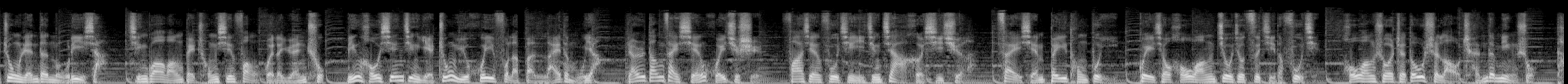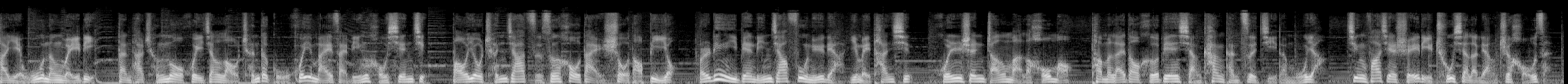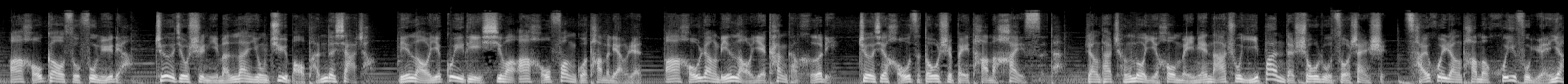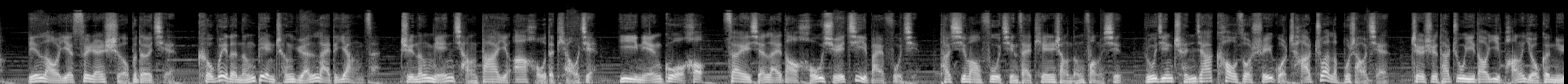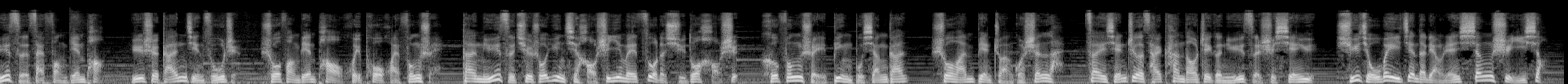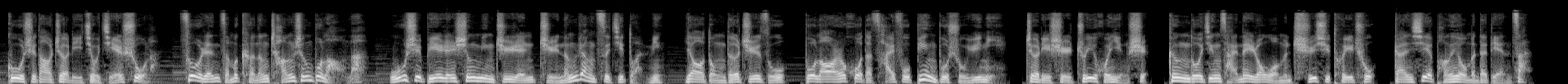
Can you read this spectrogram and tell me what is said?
众人的努力下，金瓜王被重新放回了原处，灵猴仙境也终于恢复了本来的模样。然而，当在贤回去时，发现父亲已经驾鹤西去了。在贤悲痛不已，跪求猴王救救自己的父亲。猴王说：“这都是老臣的命数，他也无能为力。但他承诺会将老臣的骨灰埋在灵猴仙境，保佑陈家子孙后代受到庇佑。”而另一边，林家父女俩因为贪心，浑身长满了猴毛。他们来到河边，想看看自己的模样，竟发现水里出现了两只猴子。阿猴告诉父女俩：“这就是你们滥用聚宝盆的下场。”林老爷跪地，希望阿猴放过他们两人。阿猴让林老爷看看河里，这些猴子都是被他们害死的，让他承诺以后每年拿出一半的收入做善事，才会让他们恢复原样。林老爷虽然舍不得钱，可为了能变成原来的样子，只能勉强答应阿侯的条件。一年过后，在贤来到侯穴祭拜父亲，他希望父亲在天上能放心。如今陈家靠做水果茶赚了不少钱，这时他注意到一旁有个女子在放鞭炮。于是赶紧阻止，说放鞭炮会破坏风水。但女子却说运气好是因为做了许多好事，和风水并不相干。说完便转过身来。在贤这才看到这个女子是仙玉，许久未见的两人相视一笑。故事到这里就结束了。做人怎么可能长生不老呢？无视别人生命之人，只能让自己短命。要懂得知足，不劳而获的财富并不属于你。这里是追魂影视，更多精彩内容我们持续推出，感谢朋友们的点赞。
